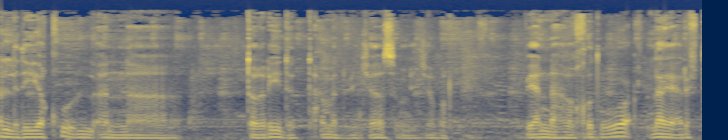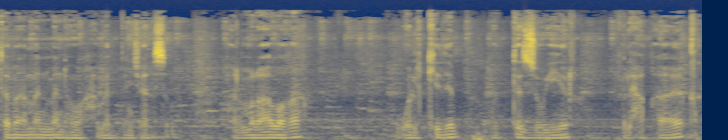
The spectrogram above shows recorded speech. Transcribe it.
الذي يقول أن تغريدة حمد بن جاسم الجبر بأنها خضوع لا يعرف تماما من هو حمد بن جاسم. المراوغة والكذب والتزوير في الحقائق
